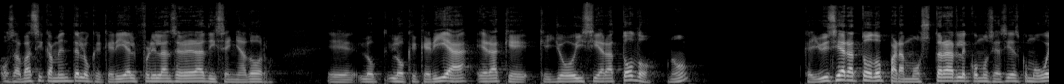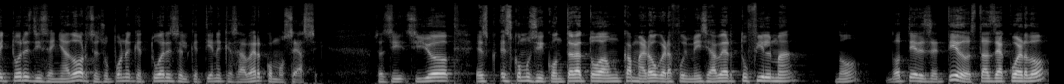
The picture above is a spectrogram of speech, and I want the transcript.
o sea, básicamente lo que quería el freelancer era diseñador. Eh, lo, lo, que quería era que, que, yo hiciera todo, ¿no? Que yo hiciera todo para mostrarle cómo se hacía. Es como, güey, tú eres diseñador, se supone que tú eres el que tiene que saber cómo se hace. O sea, si, si yo, es, es como si contrato a un camarógrafo y me dice, a ver, tú filma, ¿no? No tiene sentido, ¿estás de acuerdo?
